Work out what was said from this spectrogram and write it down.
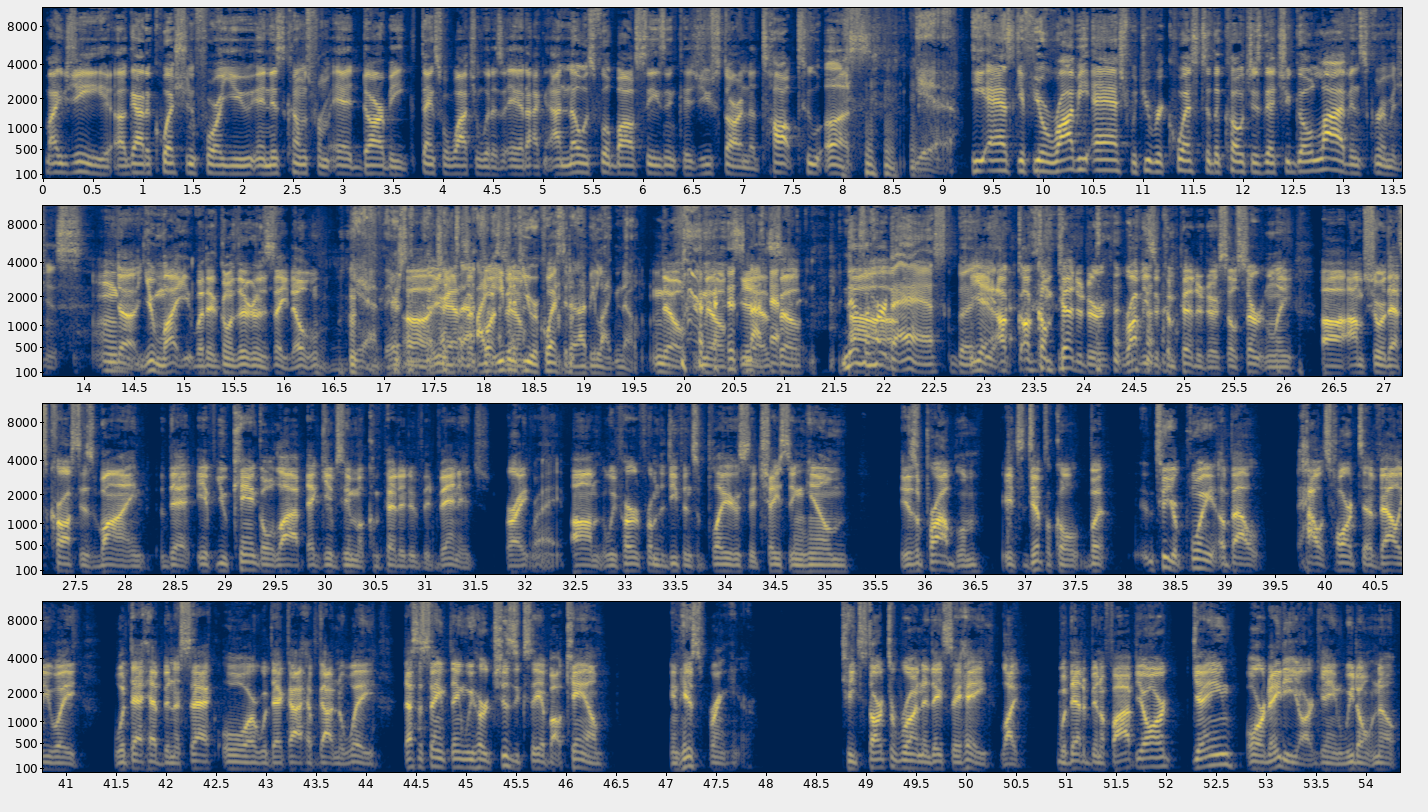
Mike G, I got a question for you, and this comes from Ed Darby. Thanks for watching with us, Ed. I, I know it's football season because you starting to talk to us. yeah. He asked if you're Robby Ash, would you request to the coaches that you go live in scrimmages? Mm, uh, you might, but they're going they're to say no. Yeah, there's uh, like, even if you requested it, I'd be like, no, no, no. yeah, so it doesn't uh, hurt to ask, but yeah, yeah. A, a, competitor. Robby's a competitor, so certainly, uh, I'm sure that's crossed his mind that if you can go live, that gives him a competitive advantage, right? Right. Um, we've heard from the defensive players that chasing him is a problem. It's difficult, but to your point about how it's hard to evaluate would that have been a sack or would that guy have gotten away? That's the same thing we heard Chizik say about Cam in his spring here. He'd start to run and they say, hey, like would that have been a five yard gain or an 80 yard gain? We don't know.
